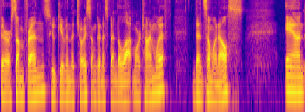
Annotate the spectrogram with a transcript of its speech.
there are some friends who given the choice i'm going to spend a lot more time with than someone else and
